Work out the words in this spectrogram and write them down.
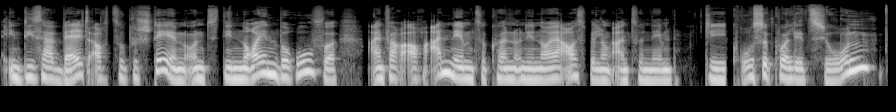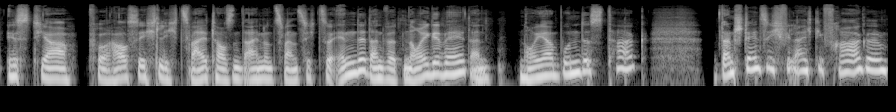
in dieser Welt auch zu bestehen und die neuen Berufe einfach auch annehmen zu können und die neue Ausbildung anzunehmen. Die Große Koalition ist ja voraussichtlich 2021 zu Ende. Dann wird neu gewählt, ein neuer Bundestag. Dann stellt sich vielleicht die Frage,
